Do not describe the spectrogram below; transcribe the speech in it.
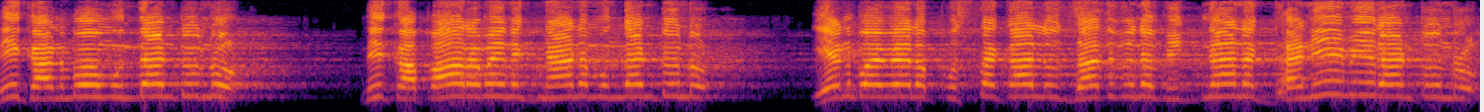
మీకు అనుభవం ఉందంటున్నారు మీకు అపారమైన జ్ఞానం ఉందంటున్నారు ఎనభై వేల పుస్తకాలు చదివిన విజ్ఞాన గని మీరు అంటున్నారు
